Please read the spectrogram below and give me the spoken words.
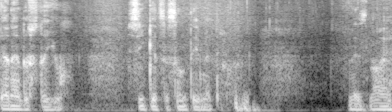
я не достаю. Скільки це сантиметрів? Не знаю.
